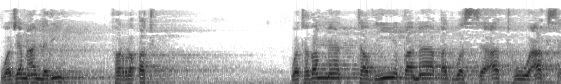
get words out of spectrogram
وجمع الذي فرقته. وتضمنت تضييق ما قد وسعته وعكسه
